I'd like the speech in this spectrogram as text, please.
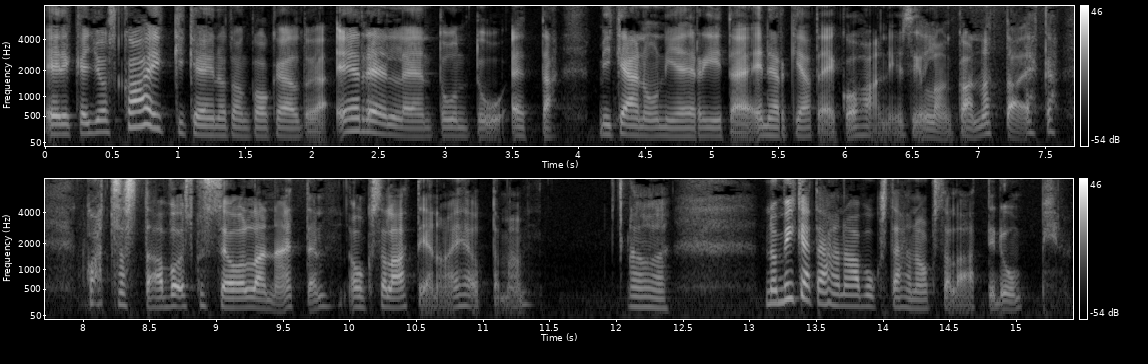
Eli jos kaikki keinot on kokeiltu ja edelleen tuntuu, että mikään uni ei riitä ja energiat ei koha, niin silloin kannattaa ehkä katsastaa, voisiko se olla näiden oksalaattien aiheuttamaa. No mikä tähän avuksi tähän oksalaattidumppiin?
